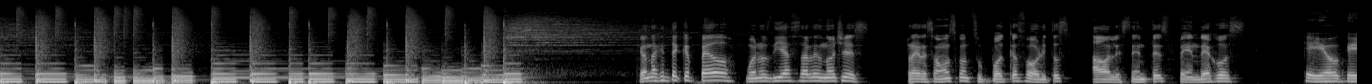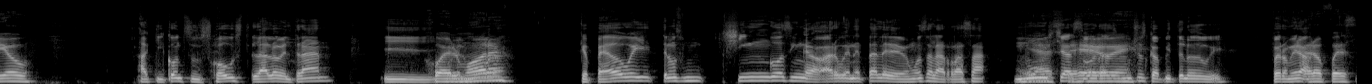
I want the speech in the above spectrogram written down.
¿Qué onda, gente? ¿Qué pedo? Buenos días, tardes, noches. Regresamos con su podcast favoritos, Adolescentes Pendejos. Que yo, que yo. Aquí con sus hosts, Lalo Beltrán y... Joel Mora. ¿Qué pedo, güey? Tenemos un chingo sin grabar, güey. Neta, le debemos a la raza muchas sé, horas, muchos capítulos, güey. Pero mira, Pero pues,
